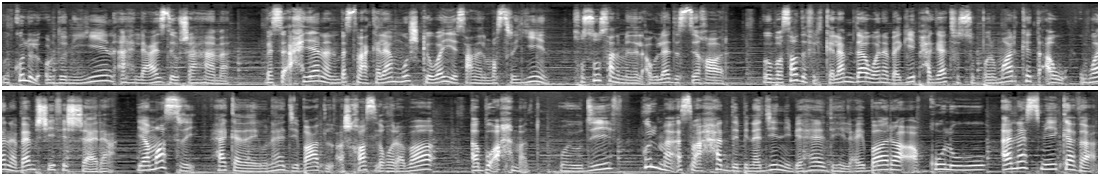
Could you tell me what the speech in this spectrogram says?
وكل الأردنيين أهل عز وشهامة. بس أحيانا بسمع كلام مش كويس عن المصريين خصوصا من الأولاد الصغار. وبصادف الكلام ده وأنا بجيب حاجات في السوبر ماركت أو وأنا بمشي في الشارع. يا مصري هكذا ينادي بعض الأشخاص الغرباء أبو أحمد ويضيف كل ما أسمع حد بناديني بهذه العبارة أقوله أنا اسمي كذا.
